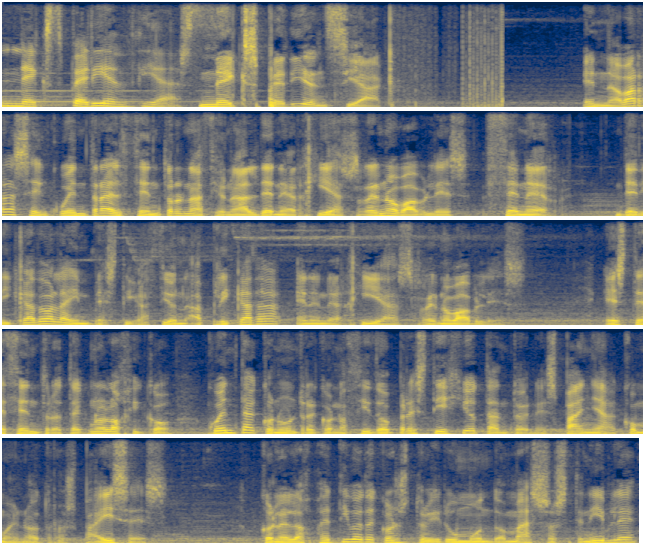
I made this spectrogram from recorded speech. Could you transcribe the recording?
Nexperiencias. Nexperiencia. En Navarra se encuentra el Centro Nacional de Energías Renovables, CENER, dedicado a la investigación aplicada en energías renovables. Este centro tecnológico cuenta con un reconocido prestigio tanto en España como en otros países. Con el objetivo de construir un mundo más sostenible,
